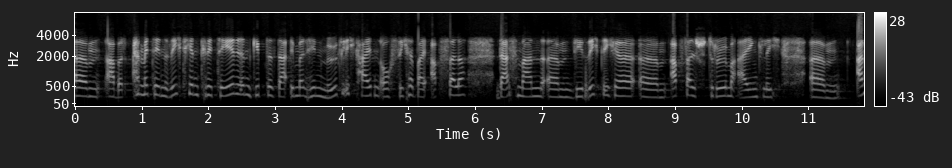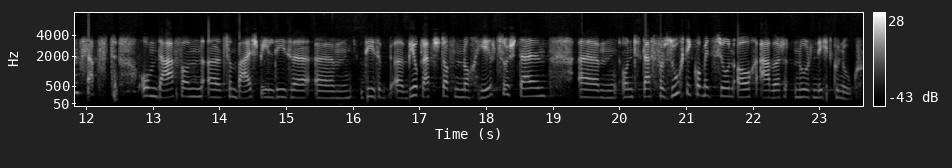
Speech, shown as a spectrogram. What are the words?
Ähm, aber mit den richtigen Kriterien gibt es da immerhin Möglichkeiten, auch sicher bei Abfällen, dass man ähm, die richtigen ähm, Abfallströme eigentlich ähm, anzapft, um davon äh, zum Beispiel diese, ähm, diese äh, Biokraftstoffe noch herzustellen. Ähm, und das versucht die Kommission auch, aber nur nicht genug.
